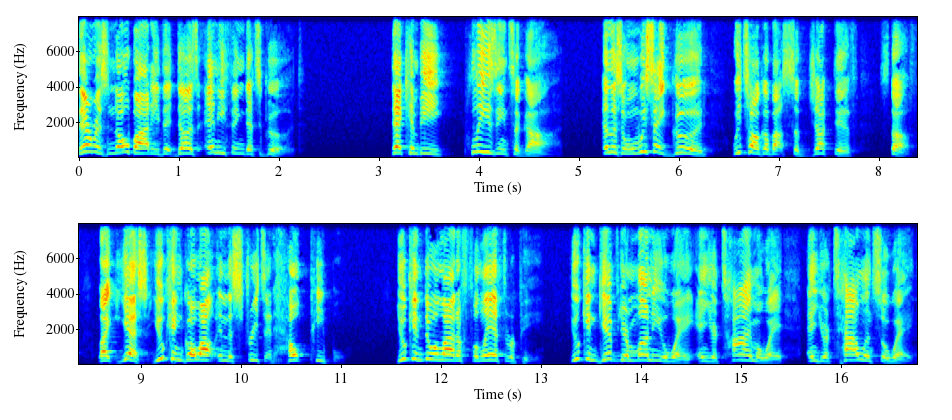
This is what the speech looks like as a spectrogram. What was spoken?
There is nobody that does anything that's good, that can be pleasing to God. And listen, when we say good, we talk about subjective stuff. Like, yes, you can go out in the streets and help people, you can do a lot of philanthropy. You can give your money away and your time away and your talents away.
